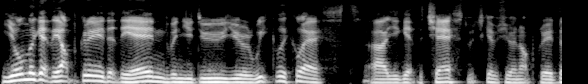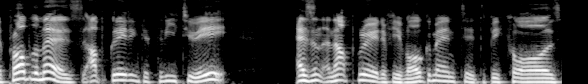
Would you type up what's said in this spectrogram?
you only get the upgrade at the end when you do your weekly quest. Uh, you get the chest, which gives you an upgrade. The problem is, upgrading to 328 isn't an upgrade if you've augmented because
